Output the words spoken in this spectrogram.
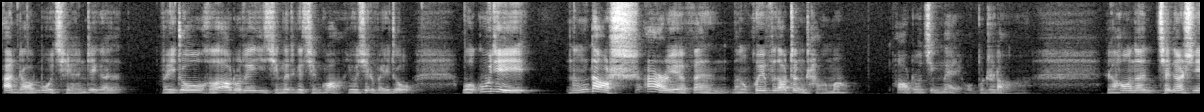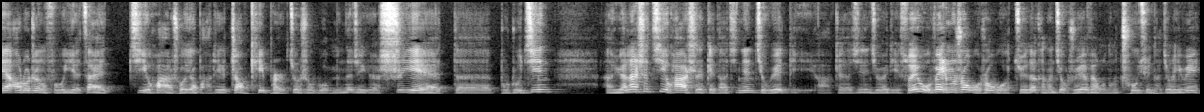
按照目前这个维州和澳洲这个疫情的这个情况，尤其是维州，我估计能到十二月份能恢复到正常吗？澳洲境内我不知道啊。然后呢，前段时间澳洲政府也在计划说要把这个 Job Keeper，就是我们的这个失业的补助金。呃，原来是计划是给到今年九月底啊，给到今年九月底。所以我为什么说我说我觉得可能九十月份我能出去呢？就是因为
